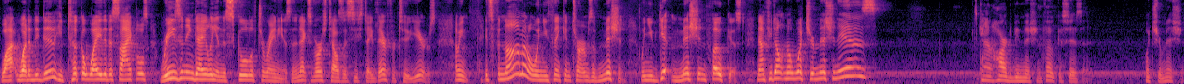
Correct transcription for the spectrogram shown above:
What, what, did he do? He took away the disciples, reasoning daily in the school of Tyrannus. And the next verse tells us he stayed there for two years. I mean, it's phenomenal when you think in terms of mission, when you get mission focused. Now, if you don't know what your mission is, it's kind of hard to be mission focused, isn't it? What's your mission?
